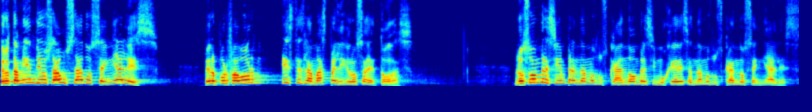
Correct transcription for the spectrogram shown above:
Pero también Dios ha usado señales. Pero por favor, esta es la más peligrosa de todas. Los hombres siempre andamos buscando, hombres y mujeres andamos buscando señales.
